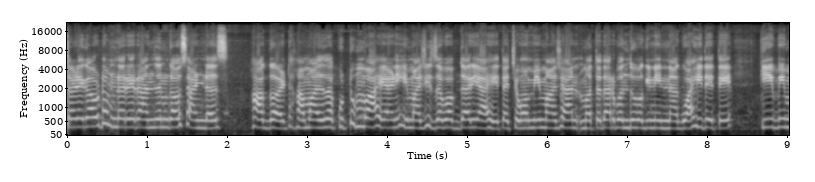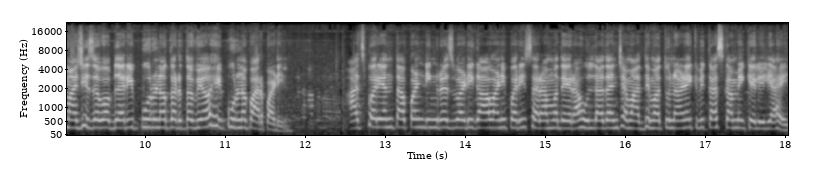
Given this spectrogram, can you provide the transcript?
तळेगाव ढुंडारे रांजणगाव सांडस हा गट हा माझा कुटुंब आहे आणि ही माझी जबाबदारी आहे. त्याच्यामुळे मी माझ्या मतदार बंधू भगिनींना ग्वाही देते की मी माझी जबाबदारी पूर्ण कर्तव्य हे पूर्ण पार पाडीन. आजपर्यंत आपण डिंगरजवाडी गाव आणि परिसरामध्ये राहुलदादांच्या माध्यमातून अनेक विकास कामे केलेली आहेत.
